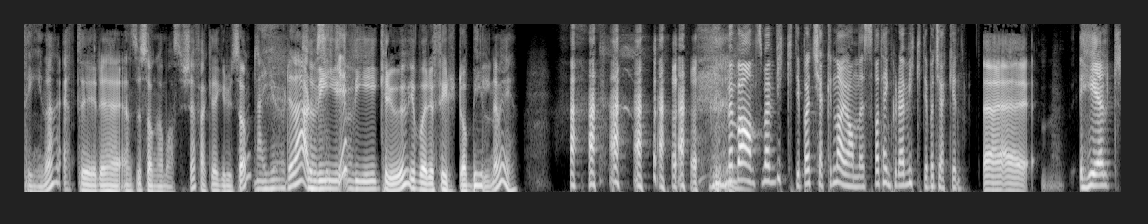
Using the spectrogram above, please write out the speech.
tingene etter eh, en sesong av Masterchef, er ikke det grusomt? Nei, gjør det det? Er du vi, sikker? vi i crewet, vi bare fylte opp bilene, vi. Men hva annet som er viktig på et kjøkken, da, Johannes? Hva tenker du er viktig på et kjøkken? Eh, helt,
